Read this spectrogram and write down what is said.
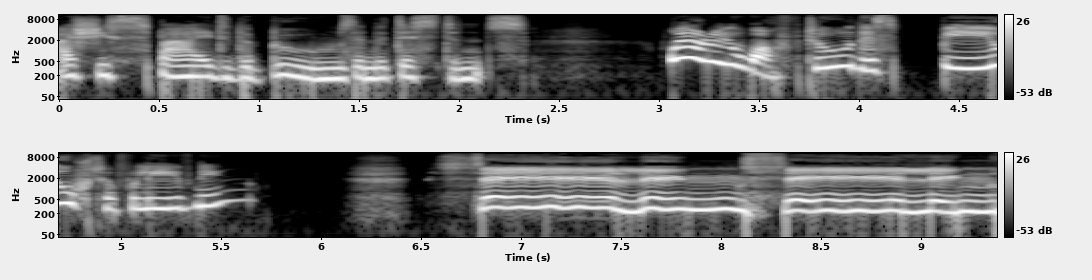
as she spied the booms in the distance. Where are you off to this beautiful evening? Sailing, sailing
